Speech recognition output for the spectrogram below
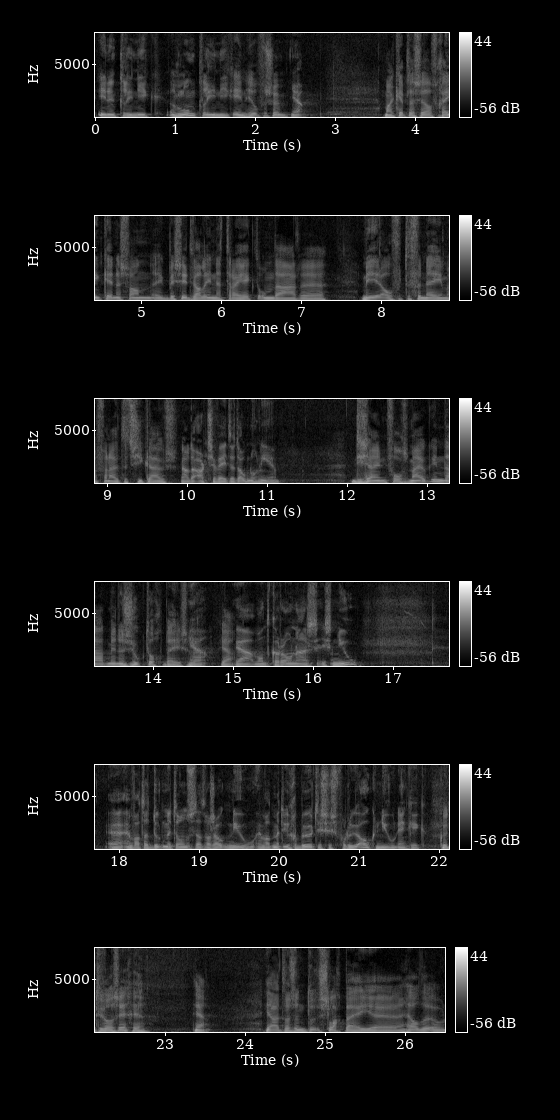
in een kliniek, een longkliniek in Hilversum. Ja. Maar ik heb daar zelf geen kennis van. Ik zit wel in het traject om daar eh, meer over te vernemen vanuit het ziekenhuis. Nou, de artsen weten het ook nog niet, hè? Die zijn volgens mij ook inderdaad met een zoektocht bezig. Ja, ja. ja. want corona is, is nieuw. En wat het doet met ons, dat was ook nieuw. En wat met u gebeurd is, is voor u ook nieuw, denk ik. Kunt u wel zeggen, ja. Ja, ja het was een slag bij eh helder,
